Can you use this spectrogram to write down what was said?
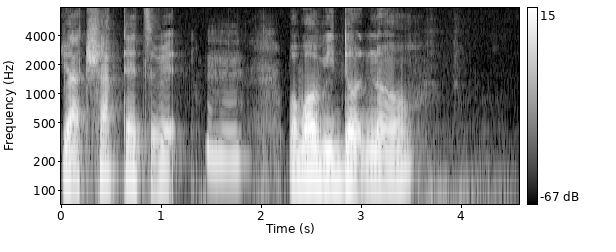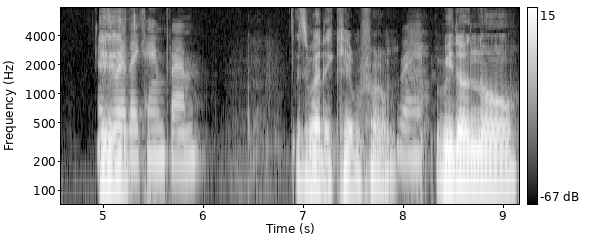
you're attracted to it. hmm But what we don't know Is Yeah. where they came from, is where they came from. right? We don't know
